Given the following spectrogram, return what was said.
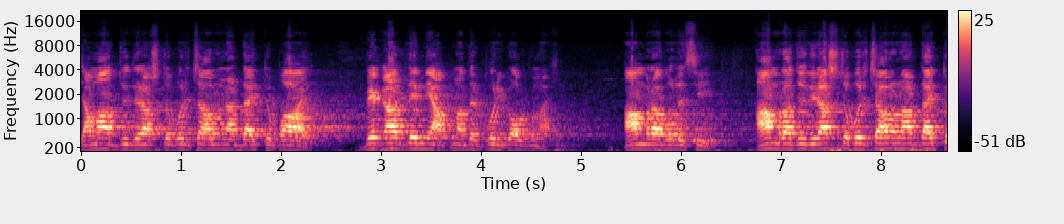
জামাত যদি রাষ্ট্র পরিচালনার দায়িত্ব পায়, বেকারদের নিয়ে আপনাদের পরিকল্পনা কি আমরা বলেছি, আমরা যদি রাষ্ট্র পরিচালনার দায়িত্ব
